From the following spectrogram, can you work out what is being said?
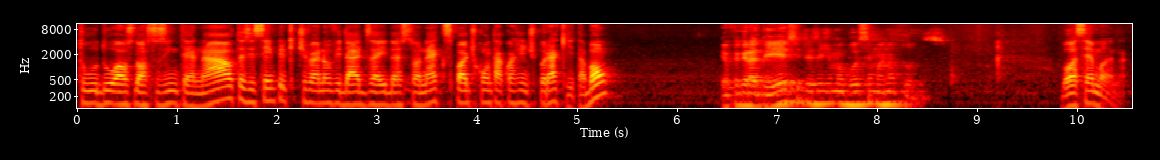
tudo aos nossos internautas e sempre que tiver novidades aí da Stonex, pode contar com a gente por aqui, tá bom? Eu que agradeço e desejo uma boa semana a todos. Boa semana.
